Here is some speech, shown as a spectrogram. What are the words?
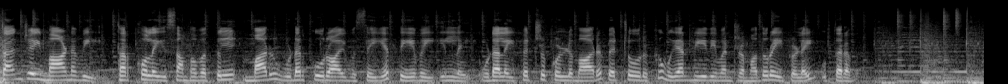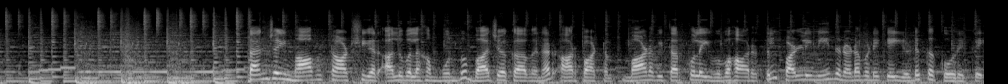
தஞ்சை மாணவி தற்கொலை சம்பவத்தில் மறு உடற்கூராய்வு செய்ய தேவை இல்லை உடலை பெற்றுக் கொள்ளுமாறு பெற்றோருக்கு உயர்நீதிமன்ற மதுரை கிளை உத்தரவு. தஞ்சை மாவட்ட ஆட்சியர் அலுவலகம் முன்பு பாஜகவினர் ஆர்ப்பாட்டம். மாணவி தற்கொலை விவகாரத்தில் பள்ளி மீது நடவடிக்கை எடுக்க கோரிக்கை.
